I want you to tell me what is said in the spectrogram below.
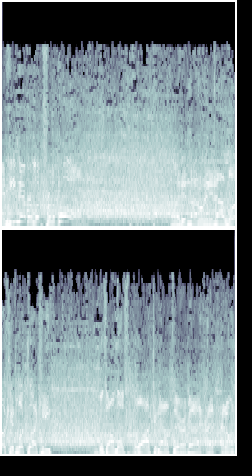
and he never looked for the ball. Well, it didn't, not only did he not look, it looked like he was almost blocking out there. I mean, I, I, I don't,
